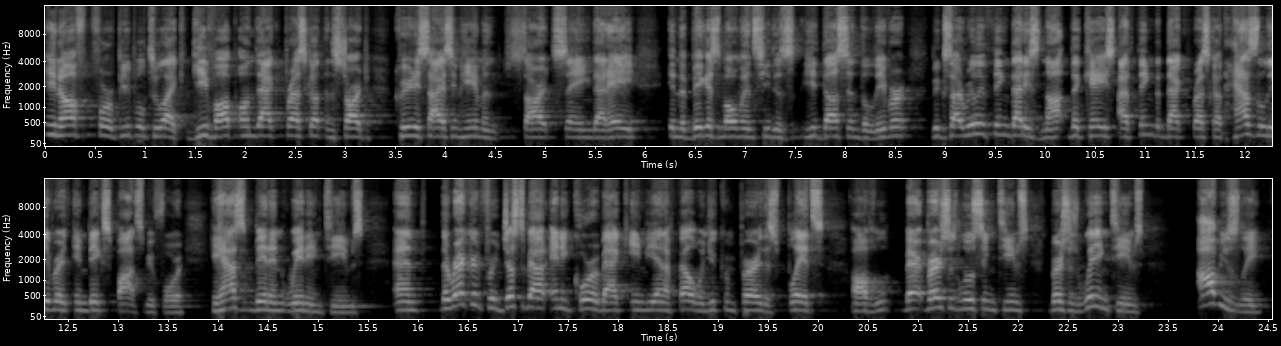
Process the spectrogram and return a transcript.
enough for people to like give up on Dak Prescott and start criticizing him and start saying that hey, in the biggest moments he does he doesn't deliver because I really think that is not the case. I think that Dak Prescott has delivered in big spots before. He has been in winning teams. And the record for just about any quarterback in the NFL when you compare the splits of versus losing teams versus winning teams, obviously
